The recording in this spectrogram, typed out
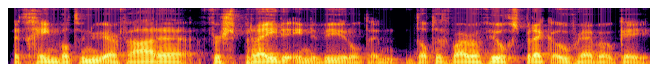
hetgeen wat we nu ervaren verspreiden in de wereld? En dat is waar we veel gesprek over hebben. Oké,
